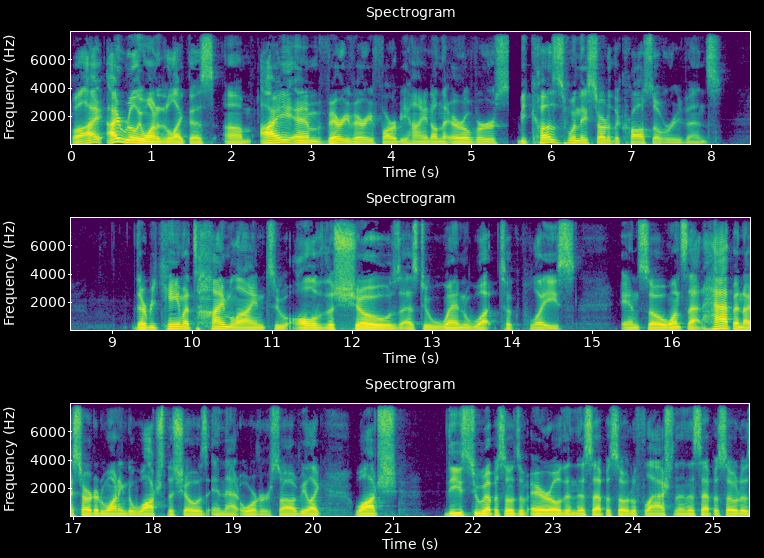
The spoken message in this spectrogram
Well, I, I really wanted to like this. Um, I am very, very far behind on the Arrowverse because when they started the crossover events, there became a timeline to all of the shows as to when what took place. And so once that happened, I started wanting to watch the shows in that order. So I would be like, watch these two episodes of Arrow, then this episode of Flash, then this episode of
